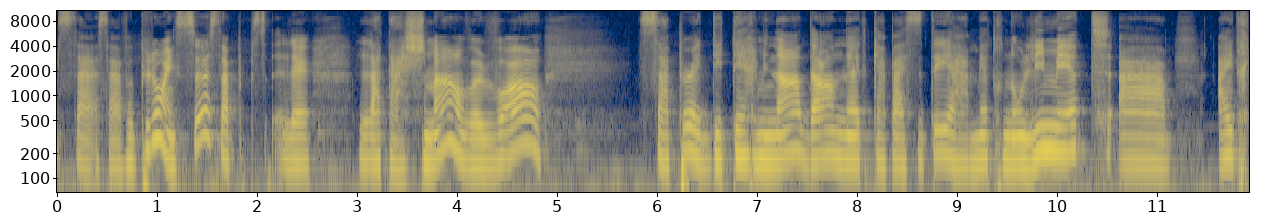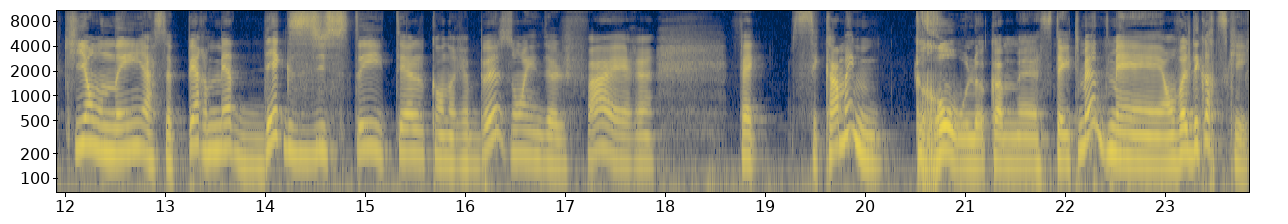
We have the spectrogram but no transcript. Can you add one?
ça, ça va plus loin que ça. l'attachement, on va le voir, ça peut être déterminant dans notre capacité à mettre nos limites, à, être qui on est, à se permettre d'exister tel qu'on aurait besoin de le faire. Fait que c'est quand même gros là, comme euh, statement, mais on va le décortiquer.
